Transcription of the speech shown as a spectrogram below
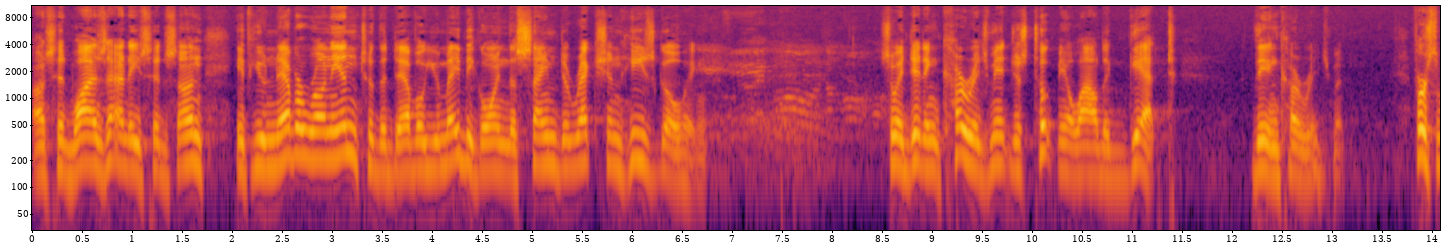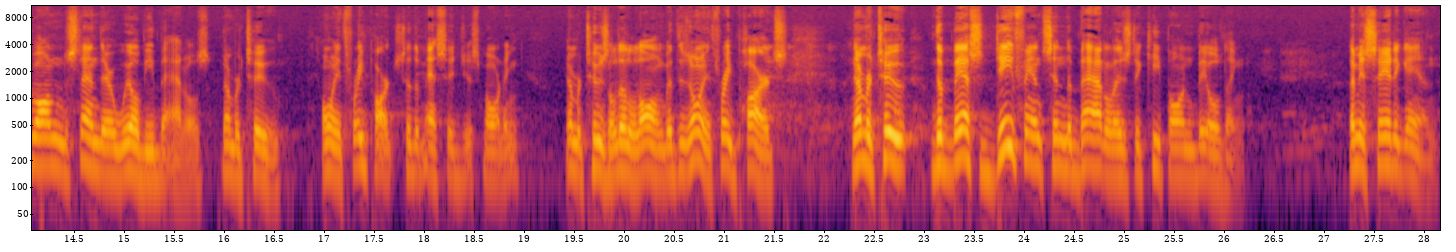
I said, Why is that? He said, Son, if you never run into the devil, you may be going the same direction he's going. So it did encourage me. It just took me a while to get the encouragement. First of all, understand there will be battles. Number two, only three parts to the message this morning. Number two is a little long, but there's only three parts. Number two, the best defense in the battle is to keep on building. Let me say it again.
